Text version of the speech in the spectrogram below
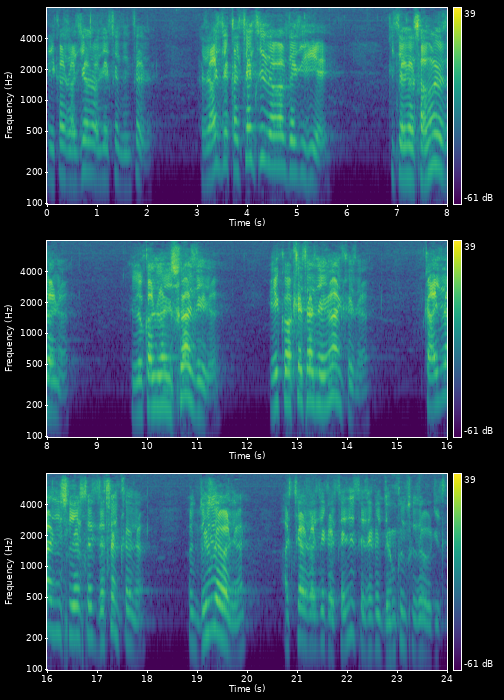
एका राज्यावर आल्याच्यानंतर राज्यकर्त्यांची जबाबदारी ही आहे की त्याला सामोरं जाणं लोकांना विश्वास देणं एक वाक्यता निर्माण करणं कायदा आणि सुव्यवस्थेत जतन करणं पण दुर्दैवानं आजच्या राज्यकर्त्यांनी त्याच्याकडे झंकून सुद्धा बघितलं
